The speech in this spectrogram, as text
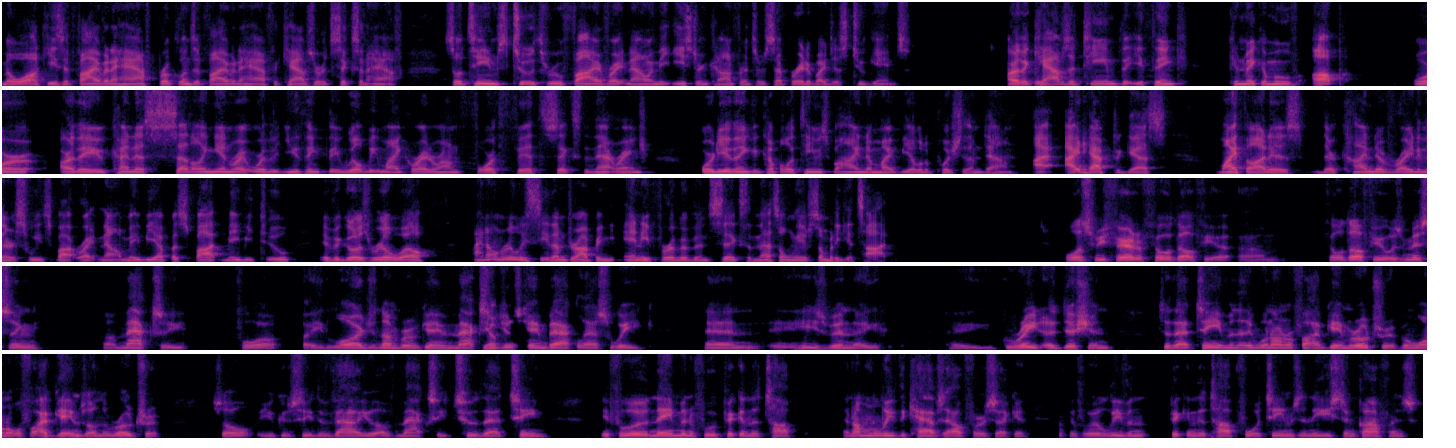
Milwaukee's at five and a half, Brooklyn's at five and a half, the Cavs are at six and a half. So teams two through five right now in the Eastern Conference are separated by just two games. Are the Cavs a team that you think can make a move up, or are they kind of settling in right where you think they will be, Mike, right around fourth, fifth, sixth in that range? Or do you think a couple of teams behind them might be able to push them down? I, I'd have to guess. My thought is they're kind of right in their sweet spot right now. Maybe up a spot, maybe two if it goes real well. I don't really see them dropping any further than six, and that's only if somebody gets hot. Well, let's be fair to Philadelphia. Um, Philadelphia was missing uh, Maxey for a large number of games. Maxey yep. just came back last week, and he's been a a great addition to that team. And they went on a five game road trip and won all five games on the road trip. So you can see the value of Maxey to that team. If we were naming, if we were picking the top, and I'm going to leave the Cavs out for a second. If we we're leaving picking the top four teams in the Eastern Conference,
